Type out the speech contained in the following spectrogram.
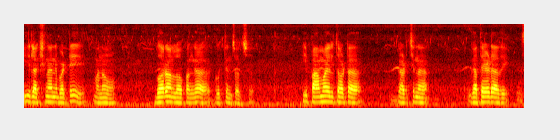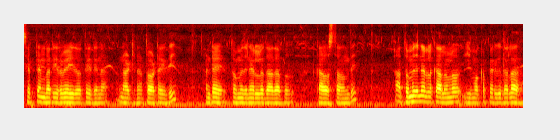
ఈ లక్షణాన్ని బట్టి మనం బోరాన్ లోపంగా గుర్తించవచ్చు. ఈ పామాయిల్ తోట గడిచిన గత ఏడాది సెప్టెంబర్ ఇరవై ఐదవ తేదీన నాటిన తోట ఇది. అంటే తొమ్మిది నెలలు దాదాపు కావస్తూ ఉంది. ఆ తొమ్మిది నెలల కాలంలో ఈ మొక్క పెరుగుదల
